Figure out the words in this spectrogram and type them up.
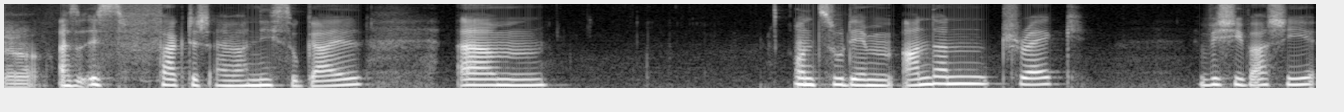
Ja. also ist faktisch einfach nicht so geil. Ähm, und zu dem anderen Track, Wischiwaschi, äh,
